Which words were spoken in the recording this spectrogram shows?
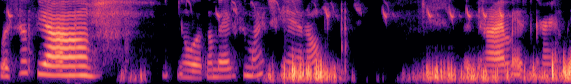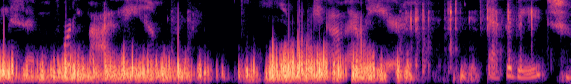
What's up, y'all? Welcome back to my channel. The time is currently 7:45 a.m. and I'm out here at the beach.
